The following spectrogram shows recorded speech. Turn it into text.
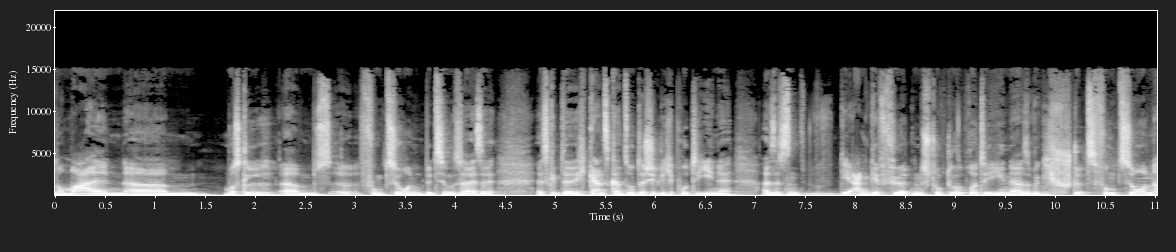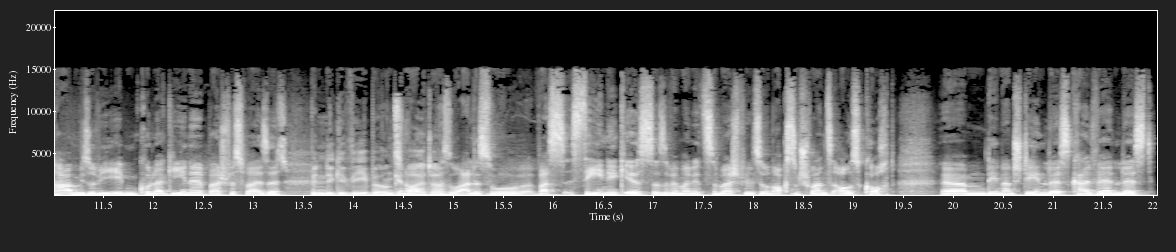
normalen ähm, Muskelfunktionen, ähm, äh, beziehungsweise es gibt ja ganz, ganz unterschiedliche Proteine. Also es sind die angeführten Strukturproteine, also wirklich Stützfunktionen haben, wie so wie eben Kollagene beispielsweise. Bindegewebe und Genau, so weiter. also alles so, was sehnig ist. Also wenn man jetzt zum Beispiel so einen Ochsenschwanz auskocht, ähm, den dann stehen lässt, kalt werden lässt,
